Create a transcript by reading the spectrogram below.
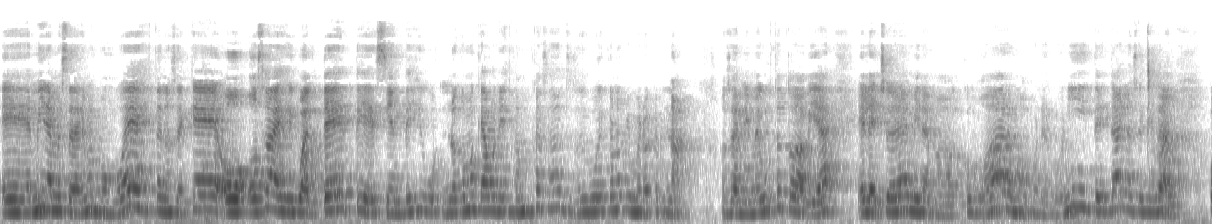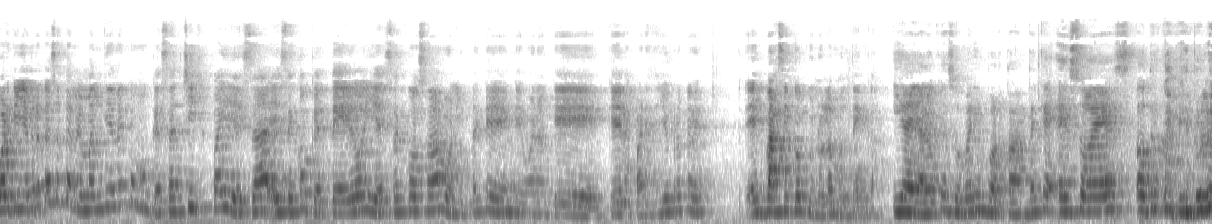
eh, mira, me será que me pongo este, no sé qué, o, o sabes, igual te, te sientes igual, no como que, ah, bueno, ya estamos casados, entonces voy con lo primero que... No, o sea, a mí me gusta todavía el hecho de, mira, me voy a acomodar, me voy a poner bonita y tal, no sé qué Claro. más. Porque yo creo que eso también mantiene como que esa chispa y esa, ese coqueteo y esa cosa bonita que, que bueno, que, que las parejas yo creo que es básico que uno la mantenga. Y hay algo que es súper importante, que eso es otro capítulo,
